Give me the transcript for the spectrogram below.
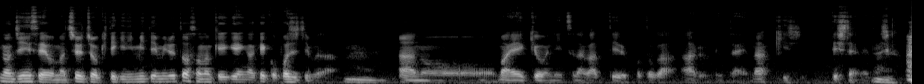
の人生を、まあ、中長期的に見てみると、その経験が結構ポジティブなうん。あのーまあ、影響につながっていることがあるみたいな記事でしたよね、確か。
